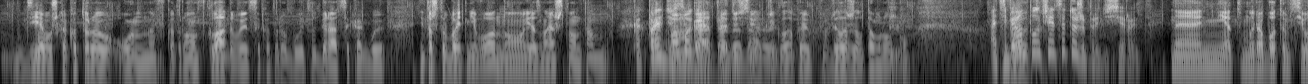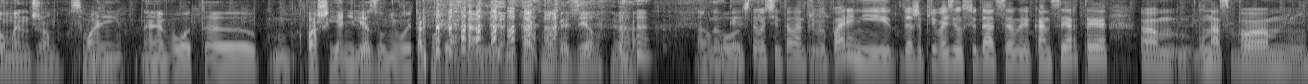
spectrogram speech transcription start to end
девушка, которую он, в которую он вкладывается, которая будет отбираться как бы не то чтобы от него, но я знаю, что он там Как продюсер. Помогает, да, да, да, да, приложил там руку. А тебя он, Вот. получается, тоже продюсирует? Э, нет, мы работаем с его менеджером, с Ваней. Э, вот. э, к Паше я не лезу, у него и так много дел. И так много дел, да. Ну, он, вот. конечно, очень талантливый парень и даже привозил сюда целые концерты. Эм, у нас в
